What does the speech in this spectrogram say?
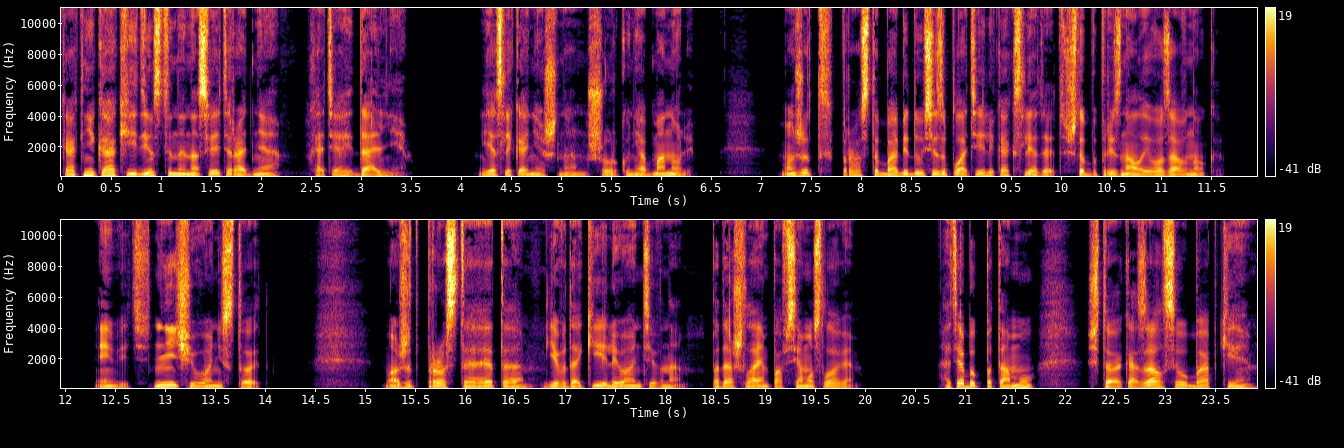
Как-никак единственная на свете родня, хотя и дальняя. Если, конечно, Шурку не обманули. Может, просто бабе Дусе заплатили как следует, чтобы признала его за внука. Им ведь ничего не стоит. Может, просто эта Евдокия Леонтьевна подошла им по всем условиям? Хотя бы потому, что оказался у бабки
